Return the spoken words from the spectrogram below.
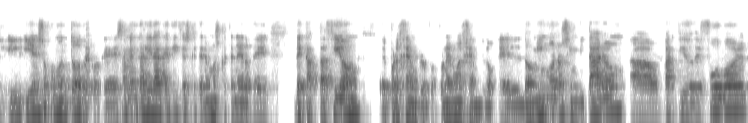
y, eso como en todo, porque esa mentalidad que dices que tenemos que tener de, captación, eh, por ejemplo, por poner un ejemplo, el domingo nos invitaron a un partido de fútbol,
